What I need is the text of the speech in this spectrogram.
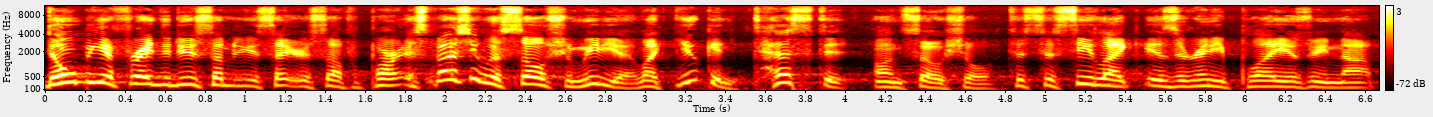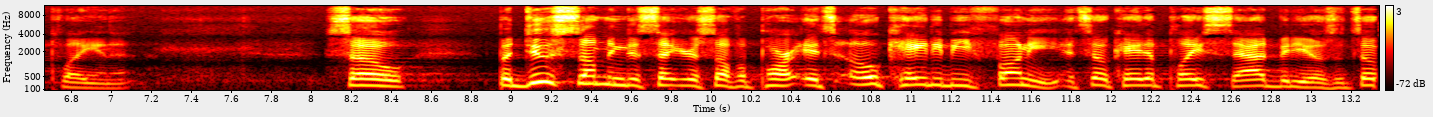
don't be afraid to do something to set yourself apart, especially with social media. Like you can test it on social just to see like is there any play, is there any not play in it. So, but do something to set yourself apart. It's okay to be funny. It's okay to play sad videos. It's okay.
